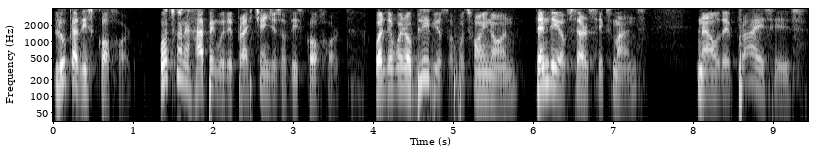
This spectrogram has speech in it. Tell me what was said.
Look at this cohort. What's going to happen with the price changes of this cohort? Well, they were oblivious of what's going on. Then they observed six months. Now the prices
